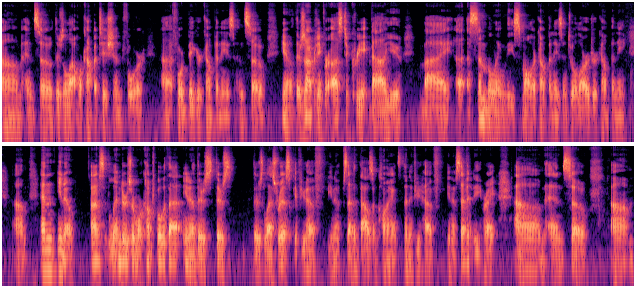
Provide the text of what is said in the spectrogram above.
um, and so there's a lot more competition for uh, for bigger companies. And so you know there's an opportunity for us to create value by uh, assembling these smaller companies into a larger company. Um, and you know, lenders are more comfortable with that. You know, there's there's there's less risk if you have you know 7000 clients than if you have you know 70 right um, and so um,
